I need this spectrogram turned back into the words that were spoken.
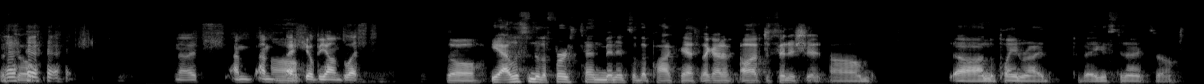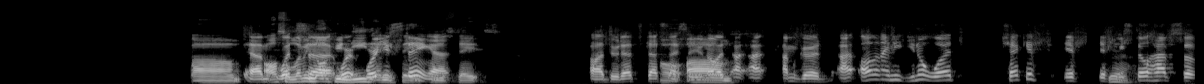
No, it's I'm I'm I Um, feel beyond blessed. So yeah, I listened to the first ten minutes of the podcast. I gotta, I'll have to finish it um, uh, on the plane ride to Vegas tonight. So, um, Um, also let me know uh, if you where- need where are you anything staying from the states. Uh, dude, that's that's Oh, nice of you. No, um, I, I I'm good. I, all I need, you know what? Check if if if Yeah. we still have some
